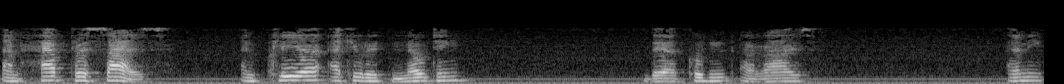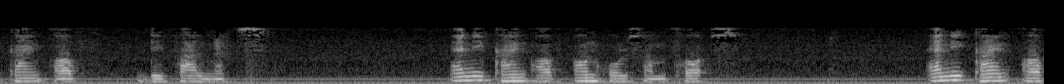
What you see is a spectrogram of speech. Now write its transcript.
and have precise and clear accurate noting there couldn't arise any kind of defilements any kind of unwholesome thoughts any kind of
